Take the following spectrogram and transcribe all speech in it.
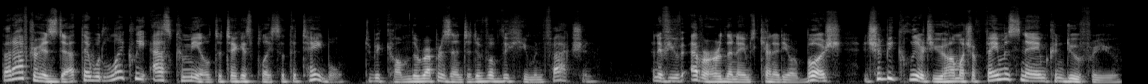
that after his death they would likely ask Camille to take his place at the table, to become the representative of the human faction. And if you've ever heard the names Kennedy or Bush, it should be clear to you how much a famous name can do for you.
